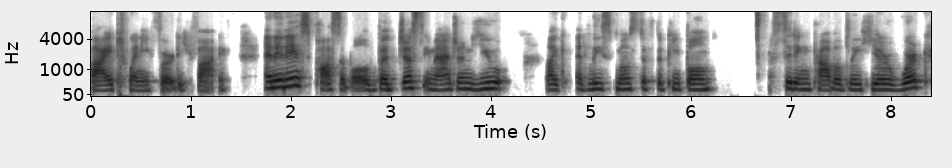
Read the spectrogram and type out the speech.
by 2035. And it is possible, but just imagine you, like at least most of the people sitting probably here work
